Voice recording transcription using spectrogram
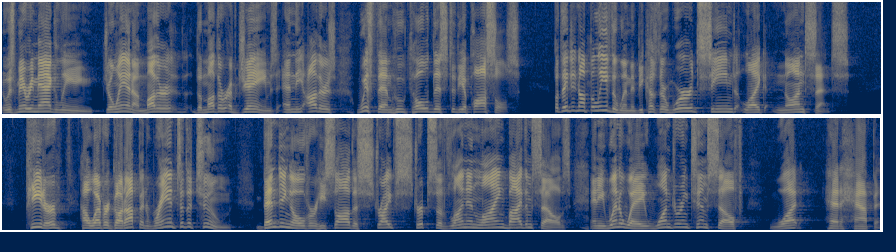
It was Mary Magdalene, Joanna, mother, the mother of James, and the others with them who told this to the apostles. But they did not believe the women because their words seemed like nonsense. Peter, however, got up and ran to the tomb. Bending over, he saw the stripes, strips of linen lying by themselves, and he went away, wondering to himself what had happened.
